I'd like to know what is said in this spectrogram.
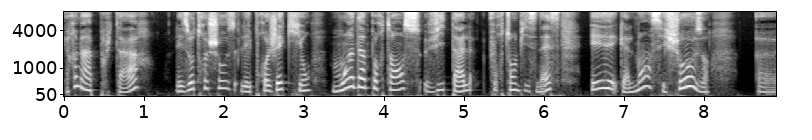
Et remets plus tard, les autres choses, les projets qui ont moins d'importance vitale pour ton business et également ces choses euh,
